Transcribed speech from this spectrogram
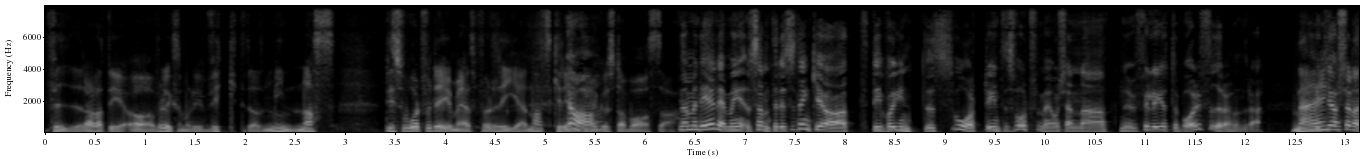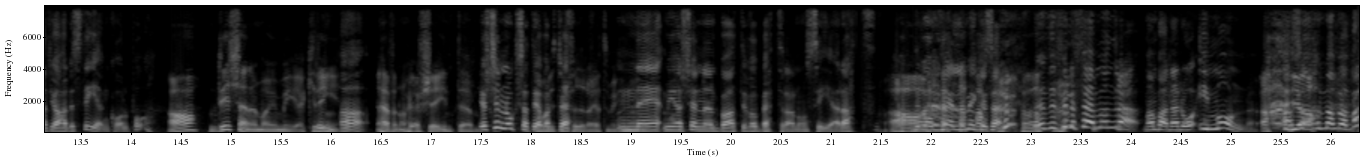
firar att det är över liksom och det är viktigt att minnas. Det är svårt för dig med att förenas kring Ja. Gustav Vasa. Nej men det är det, men samtidigt så tänker jag att det var inte svårt, det är inte svårt för mig att känna att nu fyller Göteborg 400. Nej, kan jag känna att jag hade stenkoll på. ja det känner man ju mer kring. Ja. Även om jag i och för sig inte Jag känner också att det har varit bättre. Nej men jag känner bara att det var bättre annonserat. Ja. Det var väldigt mycket så här, "Men vi fyller 500! Man bara, när då? Imorgon! Alltså, Ja. Man bara, va?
